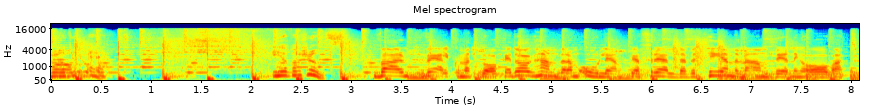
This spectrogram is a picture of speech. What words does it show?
Radio 1. Eva Russ. Varmt välkomna tillbaka. Idag handlar det om olämpliga föräldrabeteenden med anledning av att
